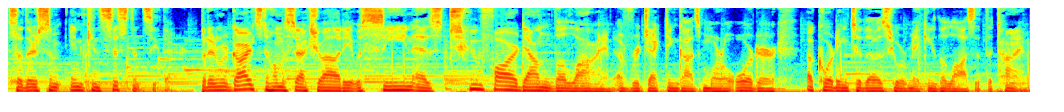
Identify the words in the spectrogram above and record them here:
So there's some inconsistency there. But in regards to homosexuality, it was seen as too far down the line of rejecting God's moral order, according to those who were making the laws at the time.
